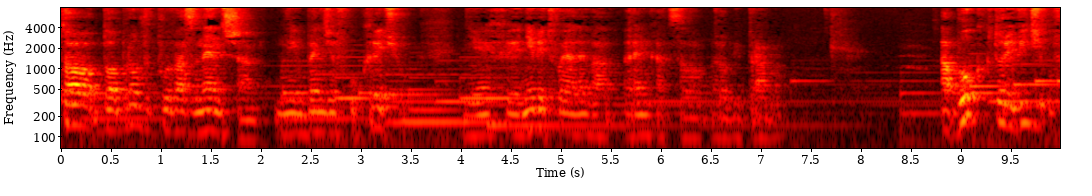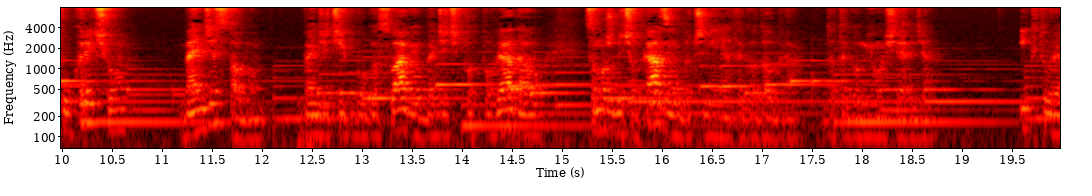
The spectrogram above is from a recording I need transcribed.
to dobro wypływa z wnętrza, niech będzie w ukryciu, niech nie wie Twoja lewa ręka, co robi prawo. A Bóg, który widzi w ukryciu, będzie z Tobą będzie Ci błogosławił, będzie Ci podpowiadał, co może być okazją do czynienia tego dobra, do tego miłosierdzia i które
